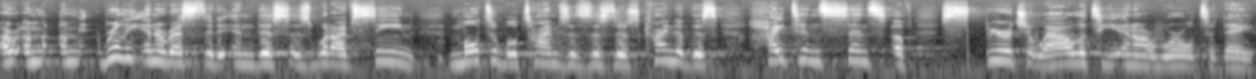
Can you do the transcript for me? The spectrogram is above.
I'm, I'm really interested in this is what I've seen multiple times is this there's kind of this heightened sense of spirituality in our world today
